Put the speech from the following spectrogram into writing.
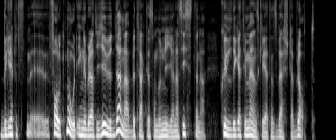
Begreppet eh, folkmord innebär att judarna betraktas som de nya nazisterna, skyldiga till mänsklighetens värsta brott.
